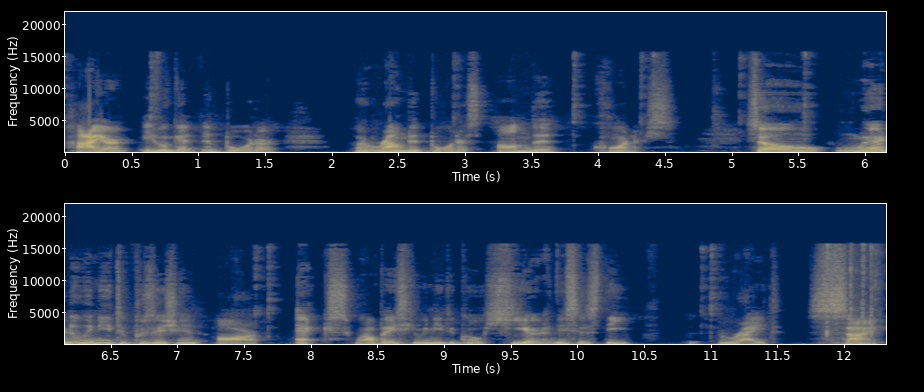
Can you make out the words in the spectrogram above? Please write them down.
higher, it will get the border Uh, rounded borders on the corners. So where do we need to position our x? Well, basically we need to go here. This is the right side.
